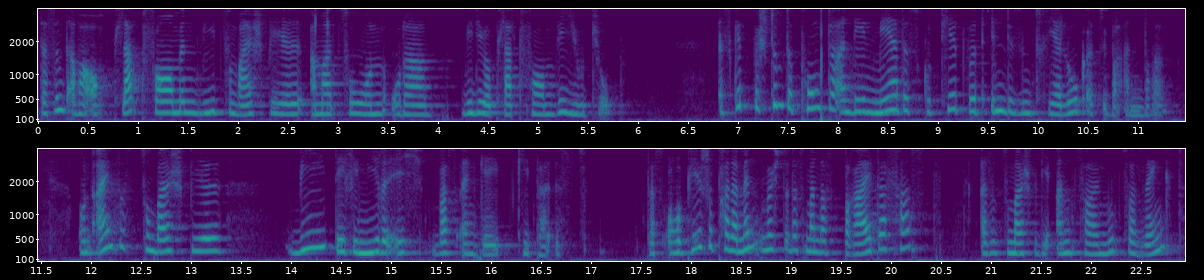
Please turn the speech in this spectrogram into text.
das sind aber auch Plattformen wie zum Beispiel Amazon oder Videoplattformen wie YouTube. Es gibt bestimmte Punkte, an denen mehr diskutiert wird in diesem Trialog als über andere. Und eins ist zum Beispiel, wie definiere ich, was ein Gatekeeper ist? Das Europäische Parlament möchte, dass man das breiter fasst, also zum Beispiel die Anzahl Nutzer senkt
